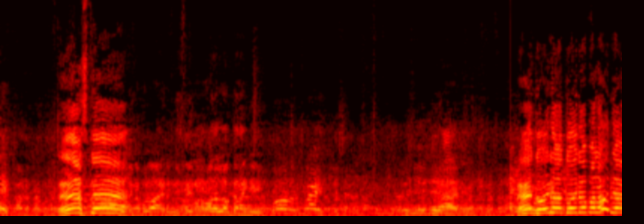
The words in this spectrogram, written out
এ আস্তে এ দৈর দৈর বলো না।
